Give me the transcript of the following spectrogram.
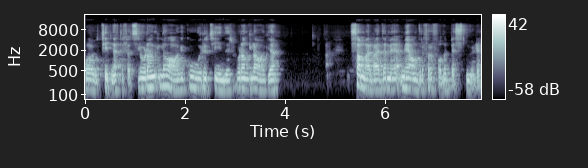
og tiden etter fødsel. Hvordan lage gode rutiner. Hvordan lage samarbeide med, med andre for å få det best mulig.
